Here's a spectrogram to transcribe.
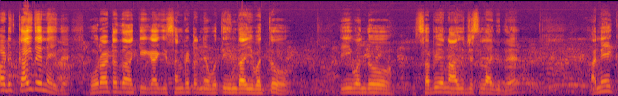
ಮಾಡಿದ ಕಾಯ್ದೆನೇ ಇದೆ. ಹೋರಾಟದ ಹಕ್ಕಿಗಾಗಿ ಸಂಘಟನೆ ವತಿಯಿಂದ ಇವತ್ತು ಈ ಒಂದು ಸಭೆಯನ್ನು ಆಯೋಜಿಸಲಾಗಿದೆ. ಅನೇಕ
